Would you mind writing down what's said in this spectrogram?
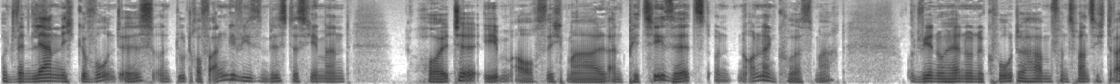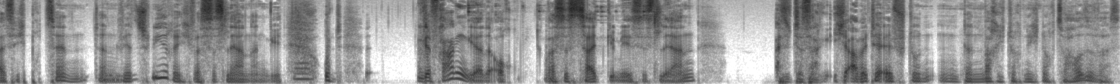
Und wenn Lernen nicht gewohnt ist und du darauf angewiesen bist, dass jemand heute eben auch sich mal an PC setzt und einen Online-Kurs macht und wir nachher nur eine Quote haben von 20, 30 Prozent, dann Mhm. wird es schwierig, was das Lernen angeht. Ja. Und wir fragen ja auch, was ist zeitgemäßes Lernen? Also da sagen, ich arbeite elf Stunden, dann mache ich doch nicht noch zu Hause was.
